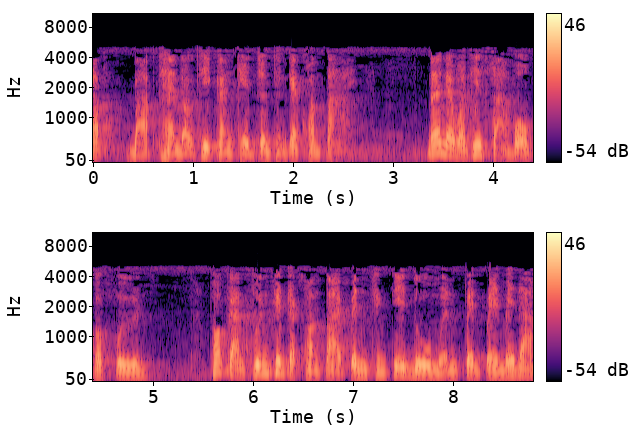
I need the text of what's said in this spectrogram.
รับบาปแทนเราที่กังเขนจนถึงแก่ความตายและในวันที่สามพระองค์ก็ฟื้น เพราะการฟื้นขึ้นจากความตายเป็นสิ่งที่ดูเหมือนเป็นไปไม่ได้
